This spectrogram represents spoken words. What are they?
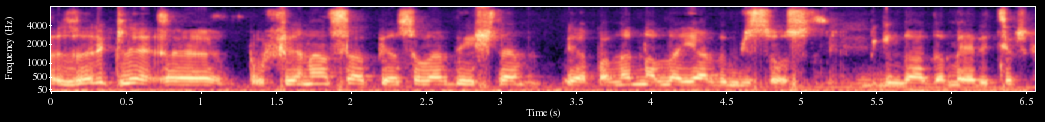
özellikle e, bu finansal piyasalarda işlem yapanların Allah yardımcısı olsun. Bir gün daha adamı eritir.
